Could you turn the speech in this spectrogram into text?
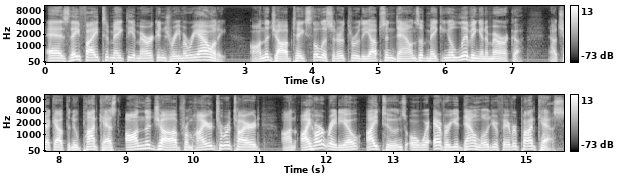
as they fight to make the American dream a reality. On the Job takes the listener through the ups and downs of making a living in America. Now, check out the new podcast, On the Job From Hired to Retired, on iHeartRadio, iTunes, or wherever you download your favorite podcasts.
